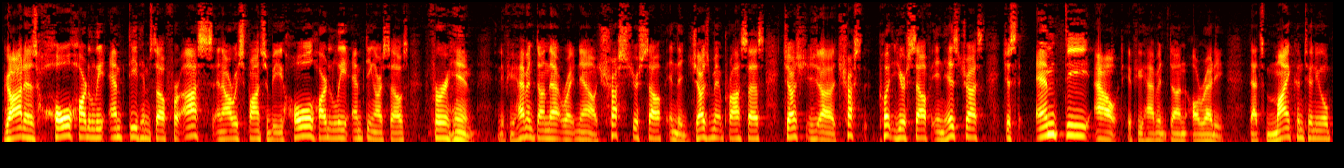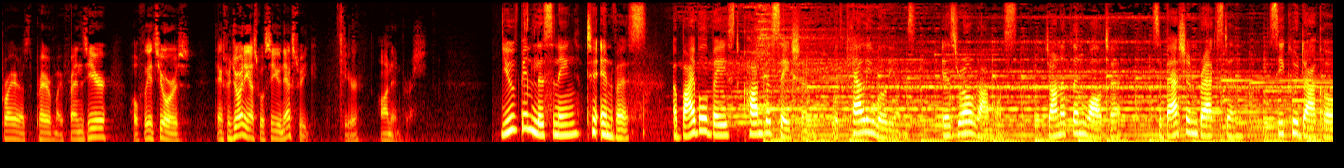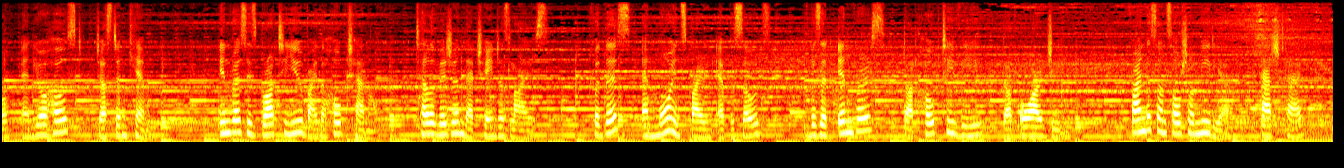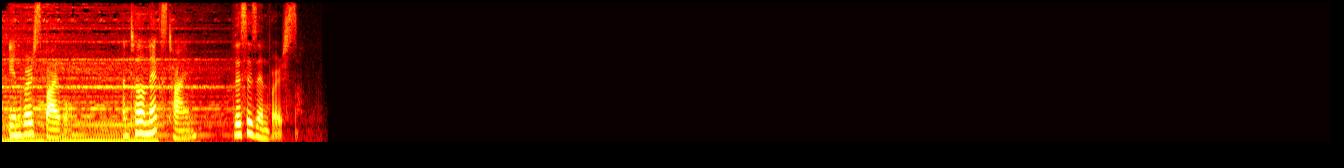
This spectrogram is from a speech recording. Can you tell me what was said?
God has wholeheartedly emptied himself for us, and our response should be wholeheartedly emptying ourselves for him. And if you haven't done that right now, trust yourself in the judgment process. Just uh, trust, put yourself in his trust. Just empty out if you haven't done already. That's my continual prayer. That's the prayer of my friends here. Hopefully it's yours. Thanks for joining us. We'll see you next week here on Inverse. You've been listening to Inverse, a Bible based conversation with Callie Williams, Israel Ramos, Jonathan Walter, Sebastian Braxton, Sikhu Daco, and your host, Justin Kim. Inverse is brought to you by the Hope Channel, television that changes lives. For this and more inspiring episodes, visit inverse.hopetv.org. Find us on social media, hashtag Inverse Bible. Until next time, this is Inverse.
